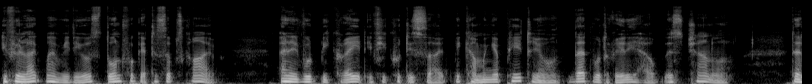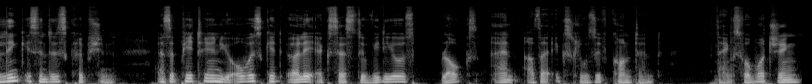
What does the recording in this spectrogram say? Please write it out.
If you like my videos, don't forget to subscribe. And it would be great if you could decide becoming a Patreon, that would really help this channel. The link is in the description. As a Patreon you always get early access to videos, blogs and other exclusive content. Thanks for watching.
